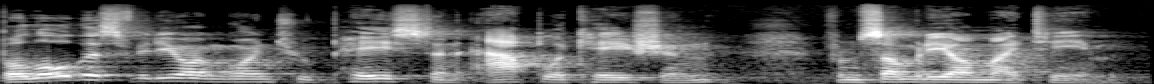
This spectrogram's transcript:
Below this video, I'm going to paste an application from somebody on my team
